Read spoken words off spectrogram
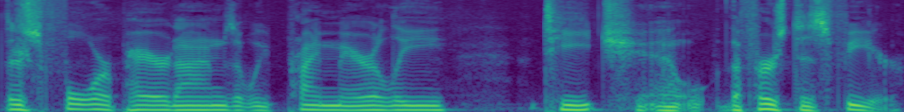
there's four paradigms that we primarily teach. The first is fear.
